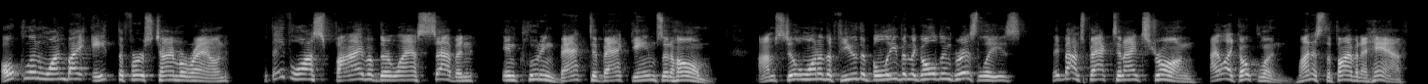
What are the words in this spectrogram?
Oakland won by eight the first time around, but they've lost five of their last seven, including back to back games at home. I'm still one of the few that believe in the Golden Grizzlies. They bounce back tonight strong. I like Oakland minus the five and a half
